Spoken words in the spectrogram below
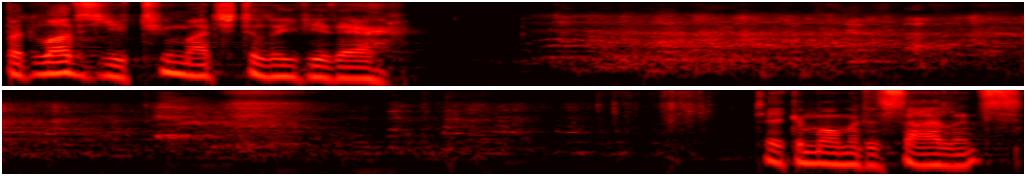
but loves you too much to leave you there. Take a moment of silence.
